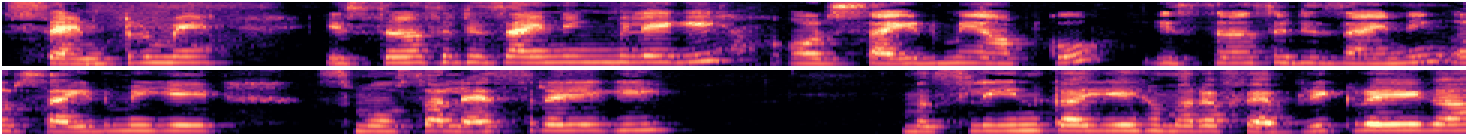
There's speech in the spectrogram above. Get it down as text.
सेंटर में इस तरह से डिज़ाइनिंग मिलेगी और साइड में आपको इस तरह से डिज़ाइनिंग और साइड में ये समोसा लेस रहेगी। मसलिन का ये हमारा फैब्रिक रहेगा।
